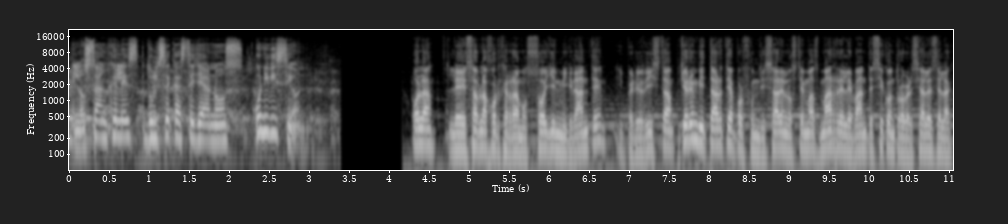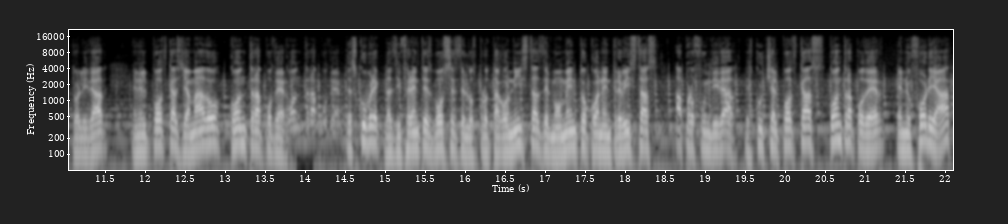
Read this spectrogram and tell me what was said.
En Los Ángeles, Dulce Castellanos, Univisión. Hola, les habla Jorge Ramos, soy inmigrante y periodista. Quiero invitarte a profundizar en los temas más relevantes y controversiales de la actualidad en el podcast llamado Contrapoder. Contrapoder. Descubre las diferentes voces de los protagonistas del momento con entrevistas a profundidad. Escucha el podcast Contrapoder en Euforia App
